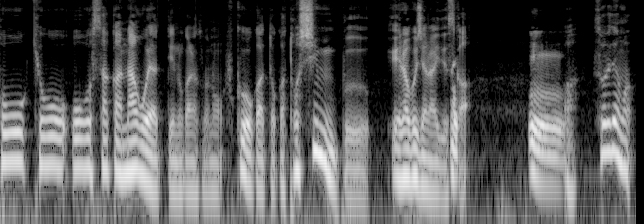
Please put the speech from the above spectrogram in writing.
東京、大阪、名古屋っていうのかな、その福岡とか都心部選ぶじゃないですか。えーあ、それでも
